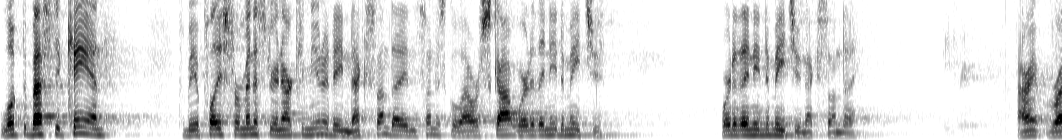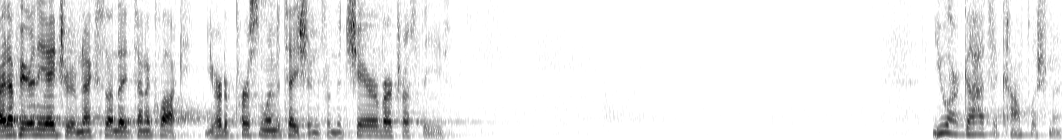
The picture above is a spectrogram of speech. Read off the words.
look the best it can, to be a place for ministry in our community next Sunday in the Sunday school hour, Scott, where do they need to meet you? Where do they need to meet you next Sunday? All right, right up here in the atrium next Sunday at 10 o'clock. You heard a personal invitation from the chair of our trustees. You are God's accomplishment.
